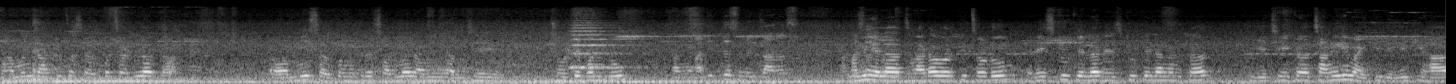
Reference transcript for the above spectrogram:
धामण जातीचा सर्प चढला होता. मी सर्पमित्र सलमान आणि आमचे छोटे बंधू. आदित्य सुनील जारस आम्ही याला झाडावरती चढून रेस्क्यू केलं. रेस्क्यू केल्यानंतर याची एक चांगली माहिती दिली की हा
